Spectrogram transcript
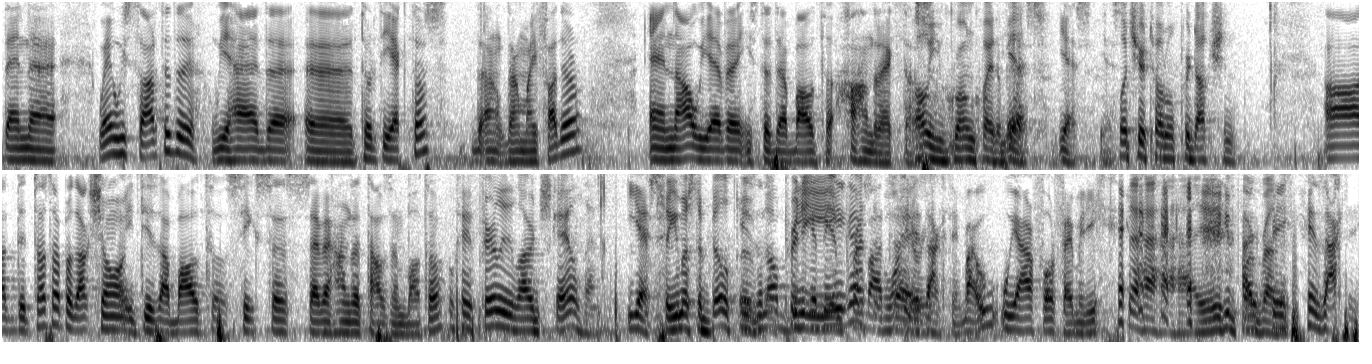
Then uh, when we started, uh, we had uh, uh, 30 hectares than, than my father, and now we have uh, instead about 100 hectares. Oh, you've grown quite a bit. yes, yes, yes. What's your total production? Uh, the total production it is about uh, six, uh, seven hundred thousand bottle. Okay, fairly large scale then. Yes. So you must have built a, it's a not pretty big, big, impressive but uh, winery. exactly. But we are for family. You four brothers. think exactly.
